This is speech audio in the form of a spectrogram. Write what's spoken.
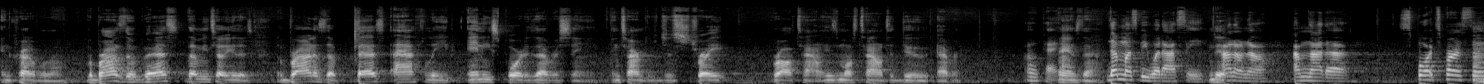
incredible, though. LeBron's the best. Let me tell you this: LeBron is the best athlete any sport has ever seen in terms of just straight raw talent. He's the most talented dude ever, Okay. hands down. That must be what I see. Yeah. I don't know. I'm not a sports person.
